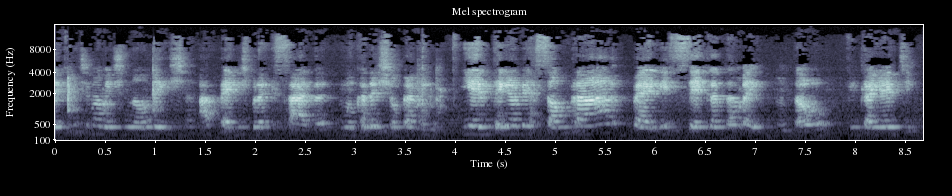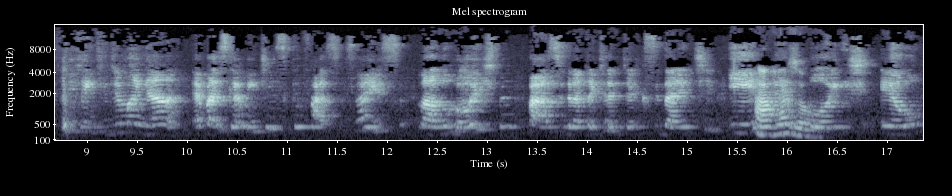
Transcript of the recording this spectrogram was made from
definitivamente não deixa a pele esbranquiçada. Nunca deixou pra mim. E ele tem a versão pra pele seca também. Então, fica aí a dica. E, gente, de manhã é basicamente isso que eu faço. Só isso. Lavo o rosto, passo hidratante antioxidante e Arrasou. depois eu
